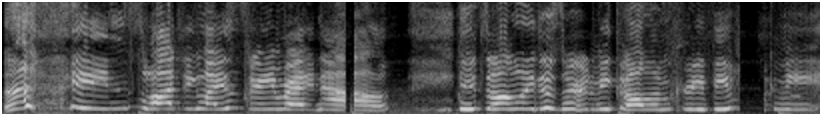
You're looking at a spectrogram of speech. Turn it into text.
He's watching my stream right now. He totally just heard me call him creepy. Fuck me.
